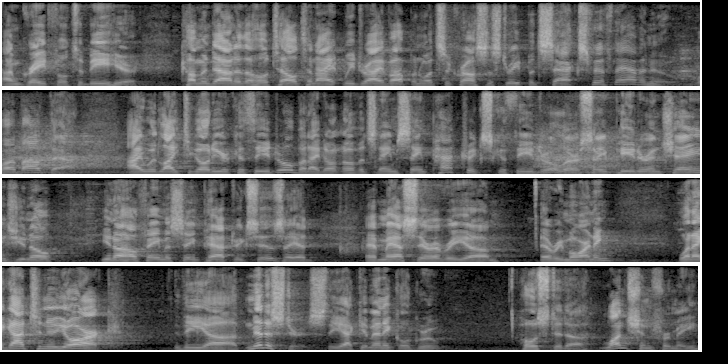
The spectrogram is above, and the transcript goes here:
I'm grateful to be here. Coming down to the hotel tonight, we drive up, and what's across the street but Saks Fifth Avenue? What about that? I would like to go to your cathedral, but I don't know if it's named St. Patrick's Cathedral or St. Peter in Chains. You know, you know how famous St. Patrick's is. They had have mass there every um, every morning. When I got to New York, the uh, ministers, the ecumenical group, hosted a luncheon for me,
